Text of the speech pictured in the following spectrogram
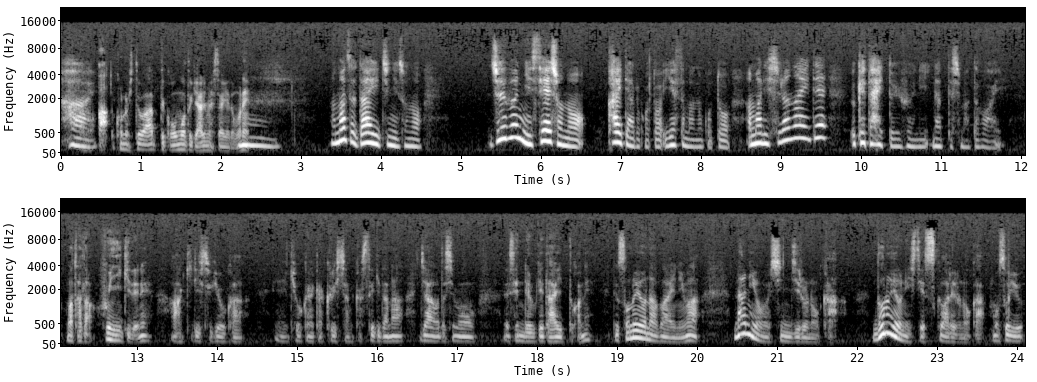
はい、あこの人はってこう思う時ありましたけどもね。うん、まず第一にその十分に聖書の書いてあることイエス様のことをあまり知らないで受けたいというふうになってしまった場合、まあ、ただ雰囲気でねあキリスト教か、えー、教会かクリスチャンか素敵だな。じゃあ私も洗礼を受けたいとかね。でそのような場合には何を信じるのかどのようにして救われるのかもうそういう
